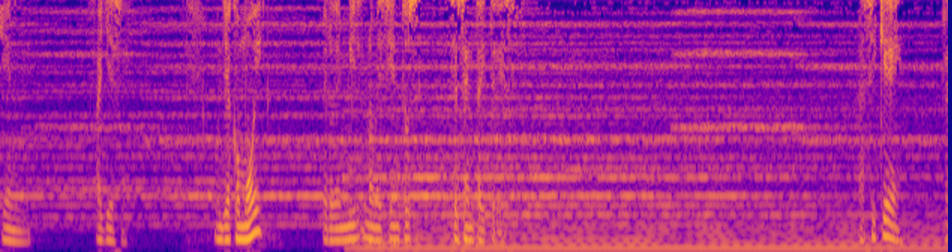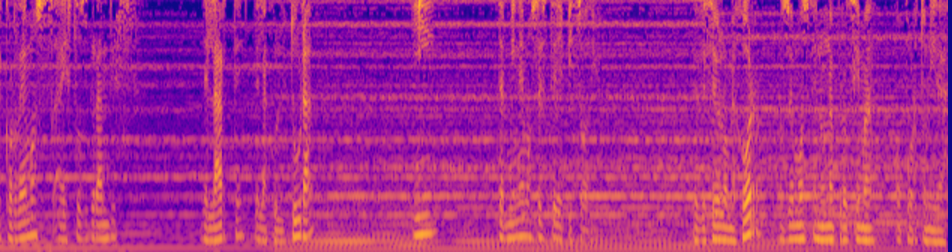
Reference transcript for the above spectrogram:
quien fallece. Un día como hoy, pero de 1963. Así que recordemos a estos grandes del arte, de la cultura y terminemos este episodio. Te deseo lo mejor, nos vemos en una próxima oportunidad.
